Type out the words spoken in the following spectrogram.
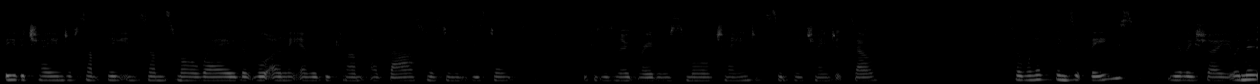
be the change of something in some small way that will only ever become a vastness in existence because there's no greater or small change, it's simply change itself. So, one of the things that bees really show you, and the,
